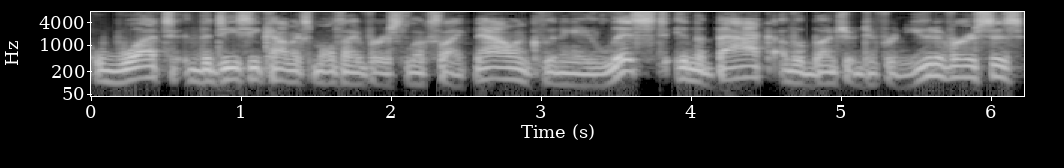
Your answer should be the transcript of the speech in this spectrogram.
what the DC Comics multiverse looks like now, including a list in the back of a bunch of different universes.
